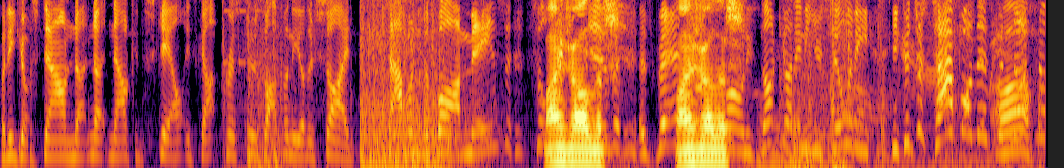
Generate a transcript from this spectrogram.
But he goes down. Nut Nut now can scale. He's got Prisoners off on the other side. Tap into the bomb. Maze. Banjo alır. selective as Banjo Banjo is alır. alone. He's not got any utility. He could just tap on this, but Oh. not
